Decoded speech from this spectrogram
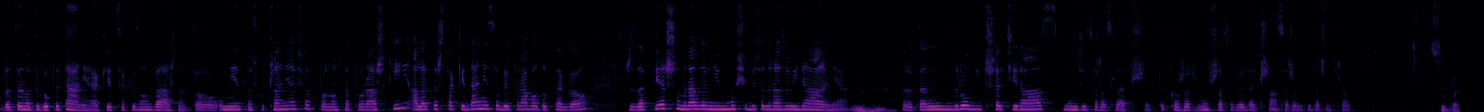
wracając do tego pytania, jakie cechy są ważne, to umiejętność uczenia się, odporność na porażki, ale też takie danie sobie prawo do tego, że za pierwszym razem nie musi być od razu idealnie. Mhm. Że ten drugi, trzeci raz będzie coraz lepszy. Tylko, że mhm. muszę sobie dać szansę, żeby to zacząć robić. Super.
